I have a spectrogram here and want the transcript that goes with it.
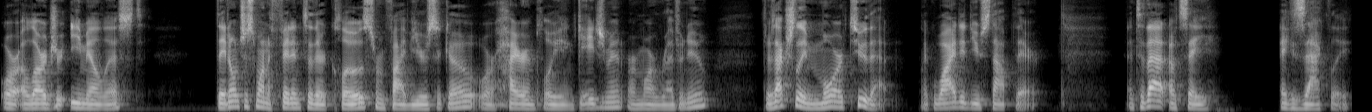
or a larger email list. They don't just want to fit into their clothes from five years ago or higher employee engagement or more revenue. There's actually more to that. Like, why did you stop there? And to that, I would say, exactly.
